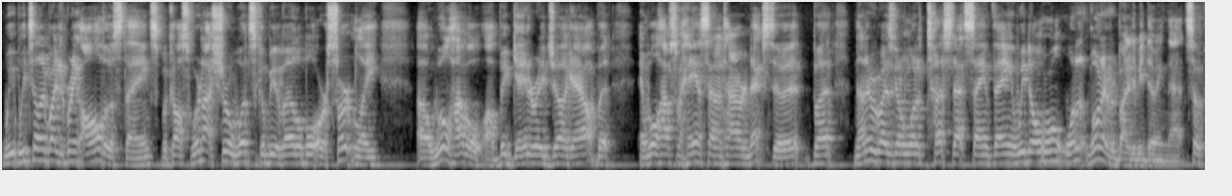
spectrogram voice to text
we, we tell everybody to bring all those things because we're not sure what's going to be available, or certainly uh, we'll have a, a, big Gatorade jug out, but and we'll have some hand sanitizer next to it. But not everybody's going to want to touch that same thing, and we don't want, want everybody to be doing that. So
